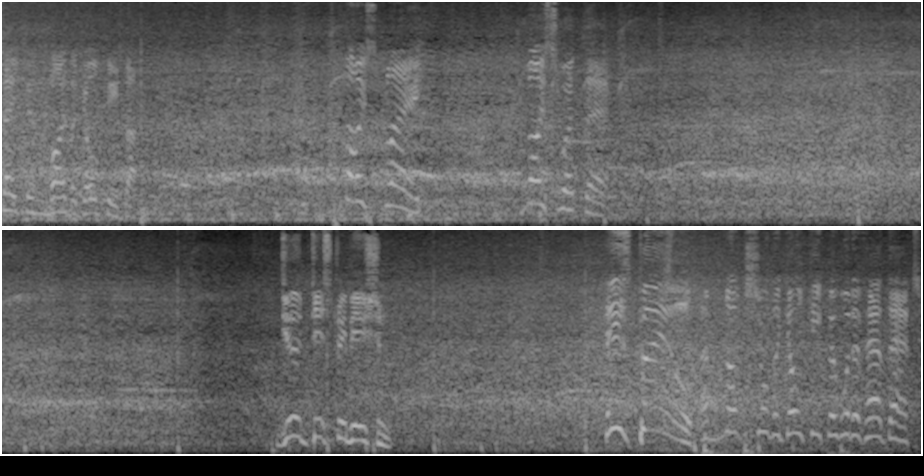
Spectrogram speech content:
taken by the goalkeeper. Nice play. Nice work there. Good distribution. Here's Bale! I'm not sure the goalkeeper would have had that.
